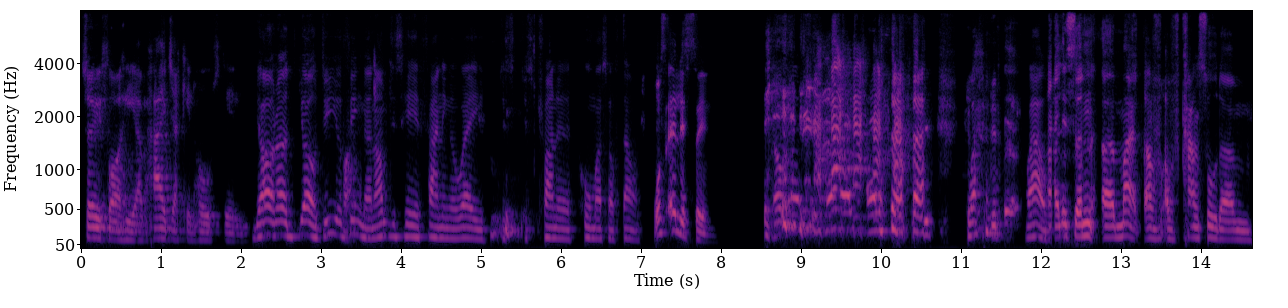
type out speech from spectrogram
Sorry, here. I'm hijacking hosting. Yo, no, yo, do your thing, man. I'm just here fanning away, just just trying to cool myself down. What's Ellis saying? Yo, eh, wow. wow. Hey, listen, uh, Mike, I've I've cancelled um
